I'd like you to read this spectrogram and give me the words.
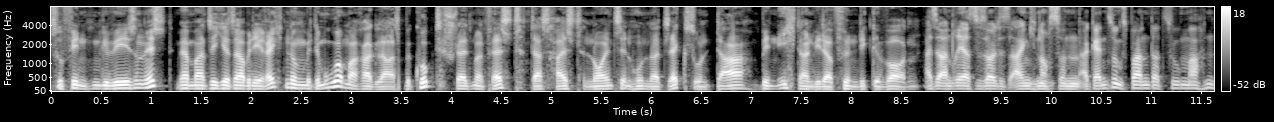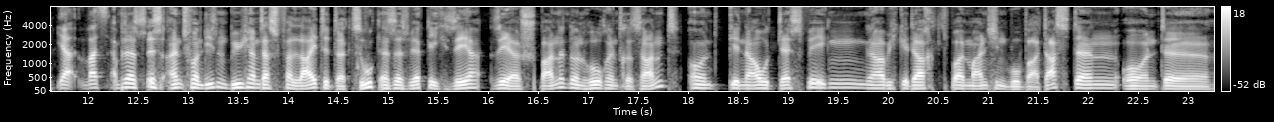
zu finden gewesen ist. Wenn man sich jetzt aber die Rechnung mit dem Uhrmacherglas beguckt, stellt man fest, das heißt 1906 und da bin ich dann wieder fündig geworden. Also Andreas, du solltest eigentlich noch so ein Ergänzungsband dazu machen. Ja, was? Aber das ist eins von diesen Büchern, das verleitet dazu. Das ist wirklich sehr, sehr spannend und hochinteressant und genau deswegen habe ich gedacht, bei manchen, wo war das denn? Und äh,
